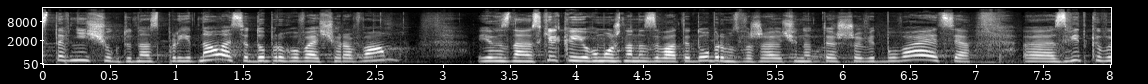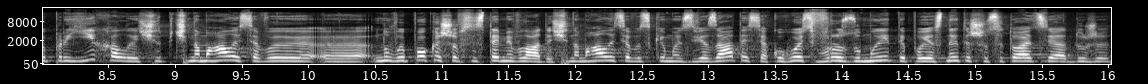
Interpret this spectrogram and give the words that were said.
Стевнійчук до нас приєдналася. Доброго вечора вам. Я не знаю, скільки його можна називати добрим, зважаючи на те, що відбувається. Е, Звідки ви приїхали? Чи, чи намагалися ви, е, ну ви поки що в системі влади, чи намагалися ви з кимось зв'язатися, когось врозумити, пояснити, що ситуація дуже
